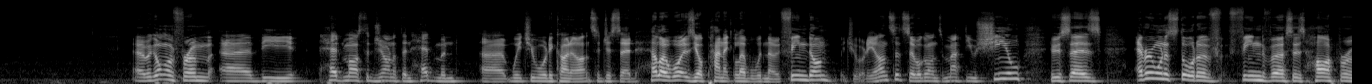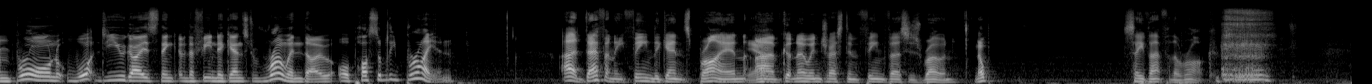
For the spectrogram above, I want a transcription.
Uh, we got one from uh, the headmaster Jonathan Headman, uh, which you already kind of answered. Just said, "Hello, what is your panic level with no fiend on?" Which you already answered. So we're going to Matthew Shield, who says, "Everyone has thought of Fiend versus Harper and Braun. What do you guys think of the Fiend against Rowan, though, or possibly Bryan?" Uh, definitely Fiend against Bryan. Yeah. I've got no interest in Fiend versus Rowan. Nope. Save that for The Rock.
